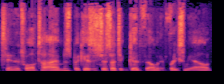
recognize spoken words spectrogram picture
ten or twelve times because it's just such a good film and it freaks me out.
